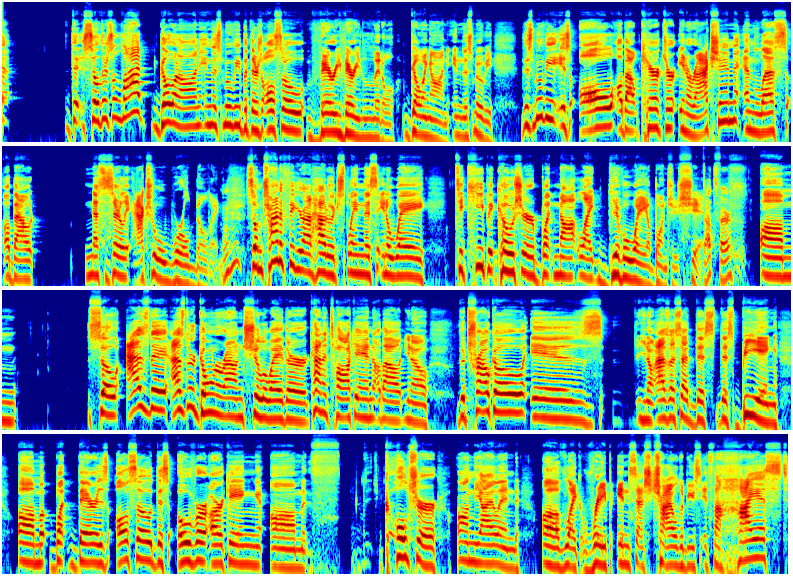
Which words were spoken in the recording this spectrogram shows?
th- So there's a lot going on in this movie, but there's also very, very little going on in this movie. This movie is all about character interaction and less about necessarily actual world building. Mhm. So I'm trying to figure out how to explain this in a way to keep it kosher, but not like give away a bunch of shit. That's fair. Um so as they as they're going around Chiloé, they're kind of talking about, you know, the Trauco is you know, as I said, this this being um but there is also this overarching um th- culture on the island of like rape, incest, child abuse. It's the highest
